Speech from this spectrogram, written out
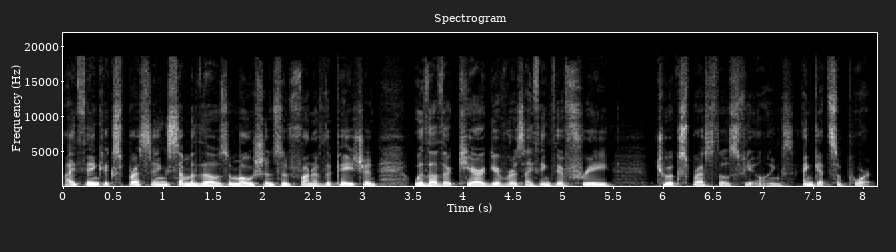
I think, expressing some of those emotions in front of the patient. With other caregivers, I think they're free to express those feelings and get support.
